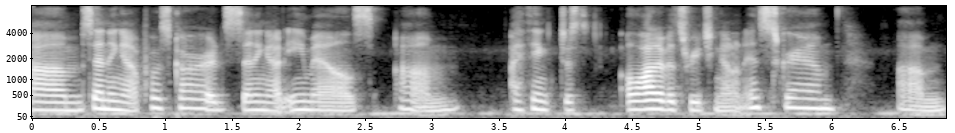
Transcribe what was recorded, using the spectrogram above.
um, sending out postcards, sending out emails. Um, I think just a lot of it's reaching out on Instagram. Um,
